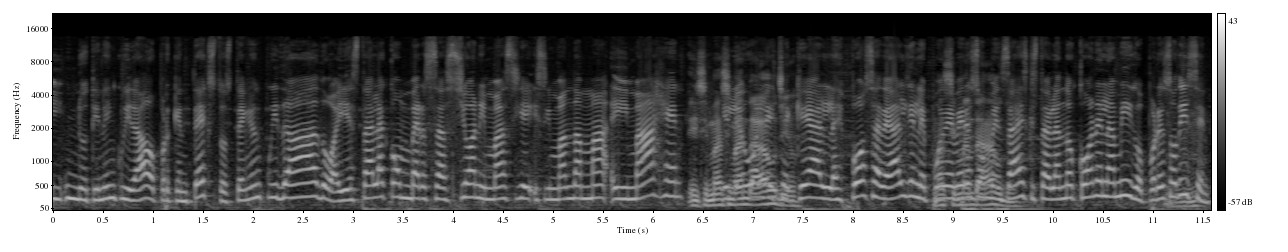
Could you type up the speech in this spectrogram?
y no tienen cuidado, porque en textos tengan cuidado, ahí está la conversación y más si, si manda ma- imagen Y si más luego manda le audio. chequea a la esposa de alguien, le puede si ver esos audio. mensajes que está hablando con el amigo. Por eso dicen,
